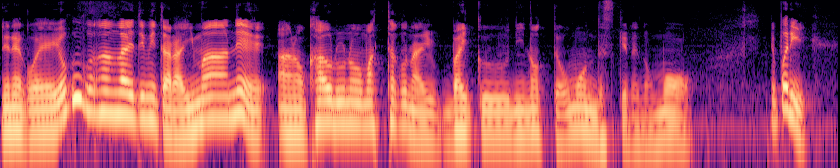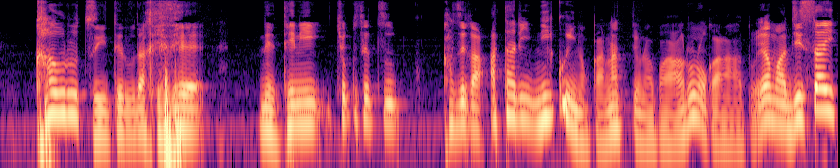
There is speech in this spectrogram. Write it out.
でね、これよくよく考えてみたら、今ね、あの、カウルの全くないバイクに乗って思うんですけれども、やっぱりカウルついてるだけで、ね、手に直接風が当たりにくいのかなっていうのはやっぱあるのかなと。いや、まあ実際、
